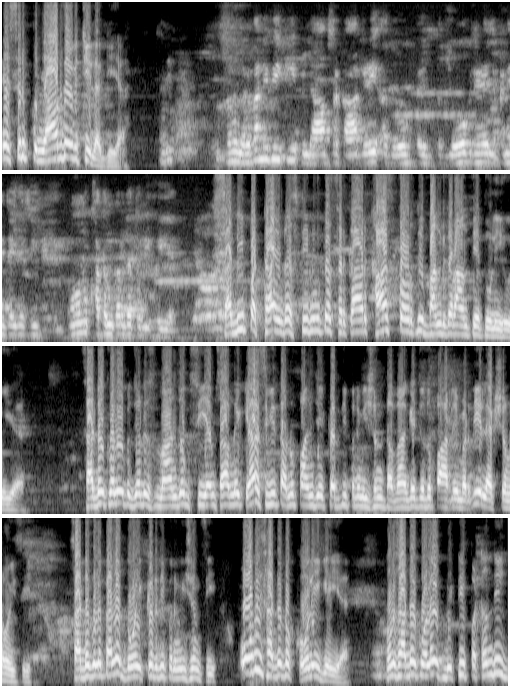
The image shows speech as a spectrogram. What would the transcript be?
ਇਹ ਸਿਰਫ ਪੰਜਾਬ ਦੇ ਵਿੱਚ ਹੀ ਲੱਗੀ ਆ। ਤੁਹਾਨੂੰ ਲੱਗਦਾ ਨਹੀਂ ਵੀ ਕਿ ਪੰਜਾਬ ਸਰਕਾਰ ਜਿਹੜੇ ਅਦੋਗ ਉਦਯੋਗ ਜਿਹੜੇ ਲੱਗਣੇ ਚਾਹੀਦੇ ਸੀ ਉਹਨਾਂ ਨੂੰ ਖਤਮ ਕਰਨ ਤੇ ਤੁਲੀ ਹੋਈ ਹੈ? ਸਾਡੀ ਪੱਠਾ ਇੰਡਸਟਰੀ ਨੂੰ ਤਾਂ ਸਰਕਾਰ ਖਾਸ ਤੌਰ ਤੇ ਬੰਦ ਕਰਾਉਣ ਤੇ ਤੁਲੀ ਹੋਈ ਹੈ। ਸਾਡੇ ਕੋਲੇ ਜਿਹੜੇ ਮਾਨਯੋਗ ਸੀਐਮ ਸਾਹਿਬ ਨੇ ਕਿਹਾ ਸੀ ਵੀ ਤੁਹਾਨੂੰ 5 ਏਕੜ ਦੀ ਪਰਮਿਸ਼ਨ ਦਵਾਂਗੇ ਜਦੋਂ ਪਾਰਲੀਮੈਂਟ ਦੀ ਇਲੈਕਸ਼ਨ ਹੋਈ ਸੀ। ਸਾਡੇ ਕੋਲੇ ਪਹਿਲਾਂ 2 ਏਕੜ ਦੀ ਪਰਮਿਸ਼ਨ ਸੀ ਉਹ ਵੀ ਸਾਡੇ ਤੋਂ ਖੋਹ ਲਈ ਗਈ ਹੈ। ਹੁਣ ਸਾਡੇ ਕੋਲੇ ਮਿੱਟੀ ਪੱਟਣ ਦੀ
